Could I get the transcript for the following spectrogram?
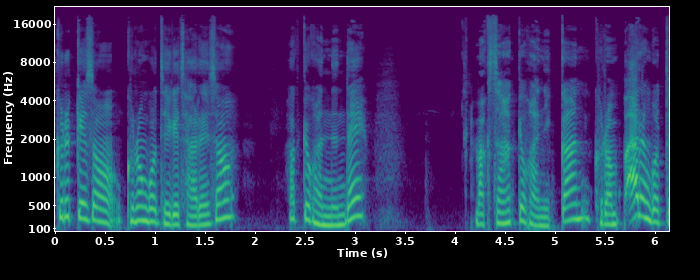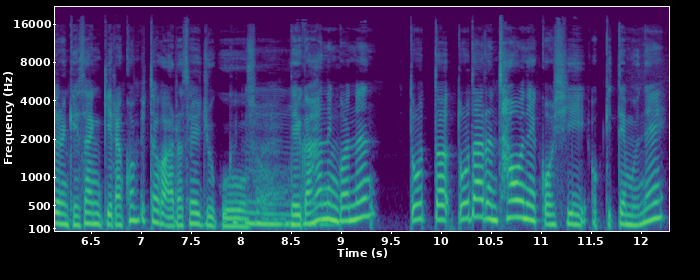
그렇게 해서 그런 거 되게 잘해서 학교 갔는데 막상 학교 가니까 그런 빠른 것들은 계산기랑 컴퓨터가 알아서 해주고 그쵸. 내가 하는 거는 또, 또, 또 다른 차원의 것이었기 때문에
